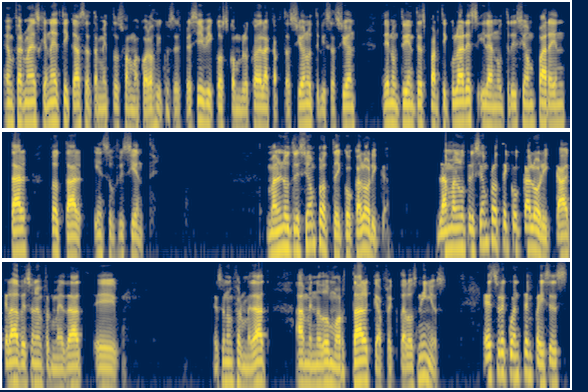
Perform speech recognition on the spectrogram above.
enfermedades genéticas, tratamientos farmacológicos específicos con bloqueo de la captación, utilización de nutrientes particulares y la nutrición parental total insuficiente. Malnutrición proteico-calórica. La malnutrición proteico-calórica grave es una enfermedad, eh, es una enfermedad a menudo mortal que afecta a los niños. Es frecuente en países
